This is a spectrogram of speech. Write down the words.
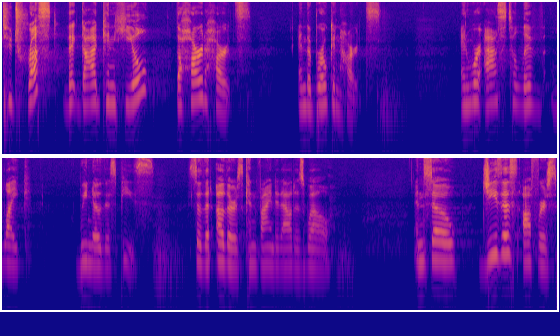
to trust that God can heal the hard hearts and the broken hearts. And we're asked to live like we know this peace so that others can find it out as well. And so Jesus offers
